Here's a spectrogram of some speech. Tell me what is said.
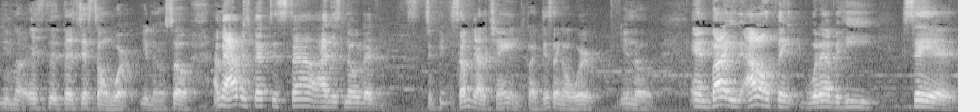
You know, it's that that just don't work. You know, so I mean, I respect his style. I just know that something got to change. Like this ain't gonna work. You know, and Biden, I don't think whatever he said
